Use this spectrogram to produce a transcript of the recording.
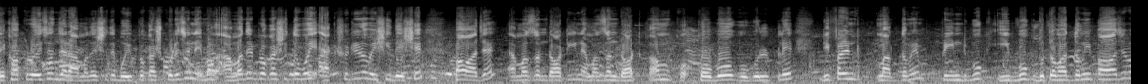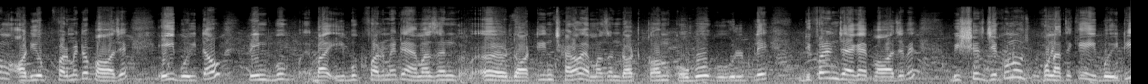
লেখক রয়েছেন যারা আমাদের সাথে বই প্রকাশ করেছেন এবং আমাদের প্রকাশিত বই একশোটিরও বেশি দেশে পাওয়া যায়। Amazon dot in Amazon dot com Kobo Google Play different মাধ্যমে প্রিন্ট বুক ই বুক দুটো মাধ্যমেই পাওয়া যায় এবং অডিও ফরম্যাটেও পাওয়া যায়। এই বইটাও প্রিন্ট বুক বা ই বুক ফরম্যাটে অ্যামাজন ডট ইন ছাড়াও Amazon dot com Kobo Google Play different জায়গায় পাওয়া যাবে। বিশ্বের যে কোনো কোণা থেকে এই বইটি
